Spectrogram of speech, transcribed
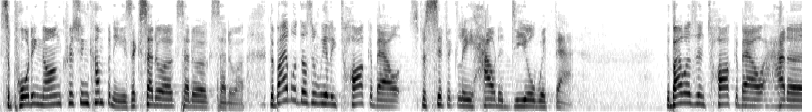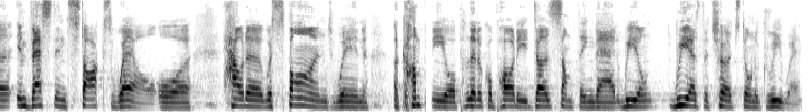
supporting non-Christian companies, etc., etc., etc. The Bible doesn't really talk about specifically how to deal with that. The Bible doesn't talk about how to invest in stocks well or how to respond when a company or political party does something that we don't we as the church don't agree with.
